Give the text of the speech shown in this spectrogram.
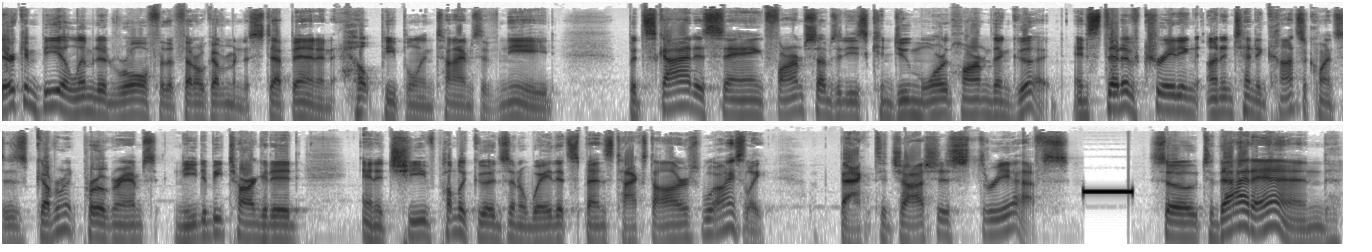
there can be a limited role for the federal government to step in and help people in times of need. But Scott is saying farm subsidies can do more harm than good. Instead of creating unintended consequences, government programs need to be targeted and achieve public goods in a way that spends tax dollars wisely. Back to Josh's three F's. So, to that end,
